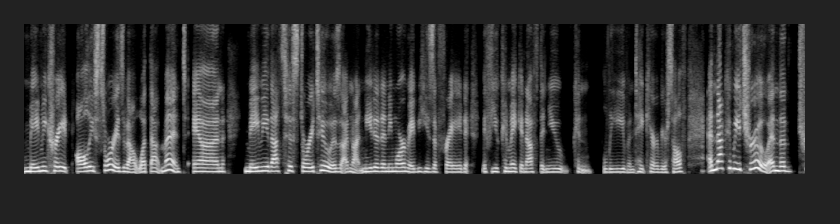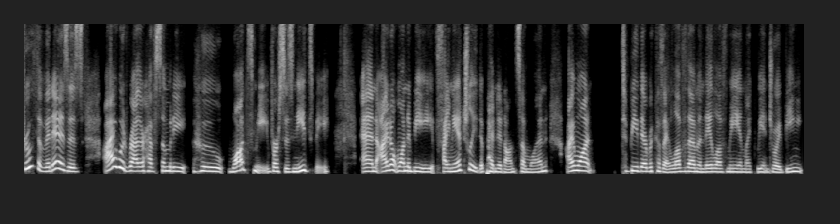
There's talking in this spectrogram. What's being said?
made me create all these stories about what that meant. And maybe that's his story too is i'm not needed anymore. Maybe he's afraid if you can make enough then you can leave and take care of yourself. And that can be true. And the truth of it is is i would rather have somebody who wants me versus needs me. And i don't want to be financially dependent on someone. I want to be there because i love them and they love me and like we enjoy being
